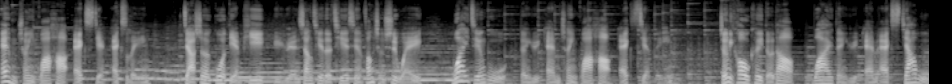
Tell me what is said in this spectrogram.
m 乘以括号 x 减 x 零。假设过点 P 与圆相切的切线方程式为 y 减五等于 m 乘以括号 x 减零。整理后可以得到 y 等于 mx 加五。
